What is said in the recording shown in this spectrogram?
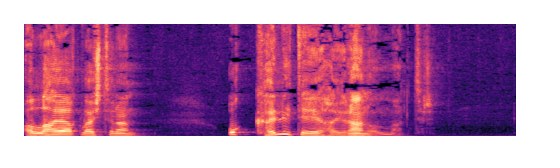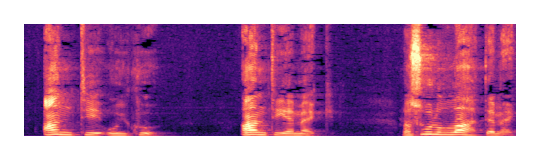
Allah'a yaklaştıran, o kaliteye hayran olmaktır. Anti uyku, anti yemek, Resulullah demek,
